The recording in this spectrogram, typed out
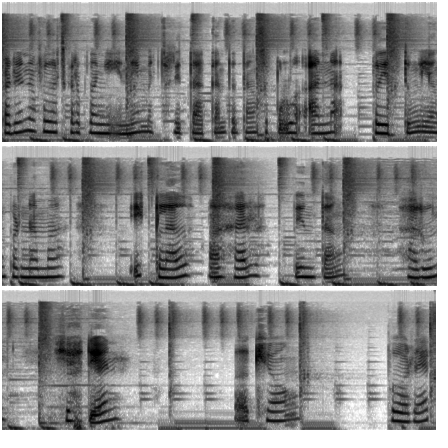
Pada novel Laskar Pelangi ini menceritakan tentang 10 anak Belitung yang bernama Iqlal, Mahar, Lintang, Harun, Syahdan, Kyong, Borek,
